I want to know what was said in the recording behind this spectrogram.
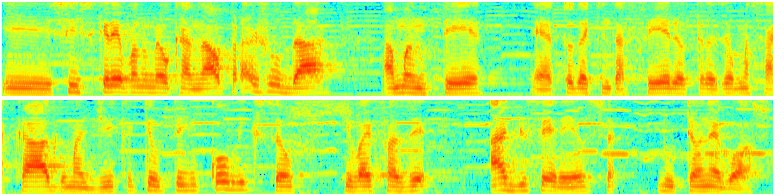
e se inscreva no meu canal para ajudar a manter é, toda quinta-feira eu trazer uma sacada, uma dica que eu tenho convicção que vai fazer a diferença no teu negócio.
